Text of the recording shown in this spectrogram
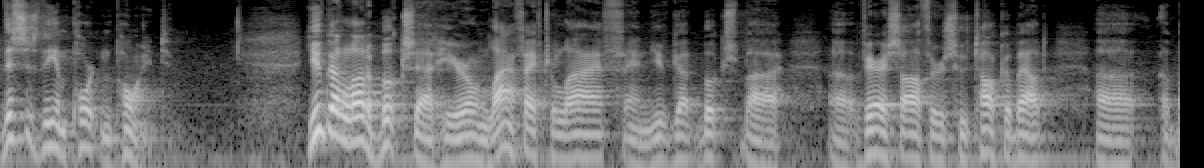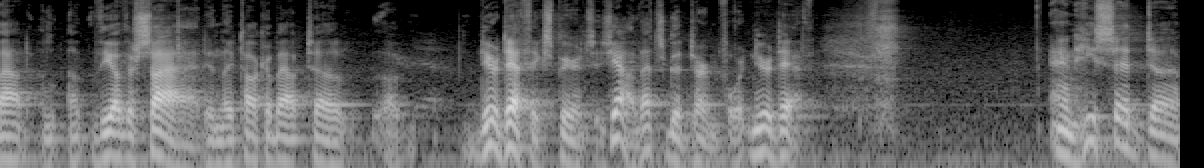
this is the important point. You've got a lot of books out here on life after life, and you've got books by uh, various authors who talk about, uh, about uh, the other side, and they talk about uh, uh, near death experiences. Yeah, that's a good term for it, near death. And he said, uh,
